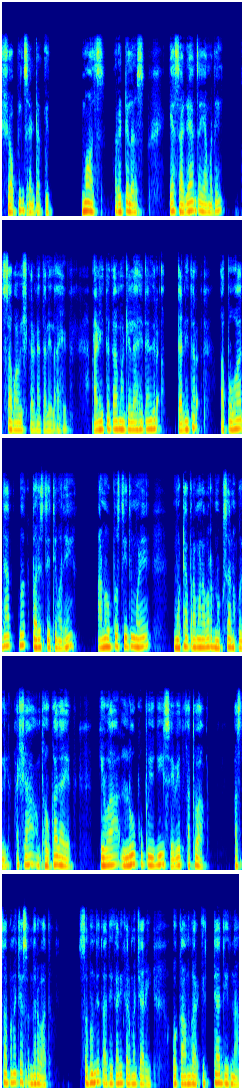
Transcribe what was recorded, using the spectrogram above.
शॉपिंग सेंटर मॉल्स रिटेलर्स या सगळ्यांचा यामध्ये समावेश करण्यात आलेला आहे. आणि इथं काय म्हटलेलं आहे? त्यांनी जर त्यांनी तर अपवादात्मक परिस्थितीमध्ये अनुपस्थितीमुळे मोठ्या प्रमाणावर नुकसान होईल अशा धोकादायक किंवा लोकउपयोगी सेवेत अथवा आस्थापनाच्या संदर्भात संबंधित अधिकारी कर्मचारी व कामगार इत्यादींना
